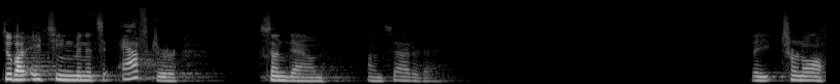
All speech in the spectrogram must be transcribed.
Till about 18 minutes after sundown on Saturday. They turn off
